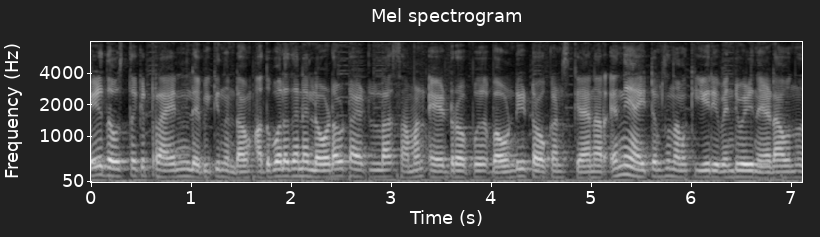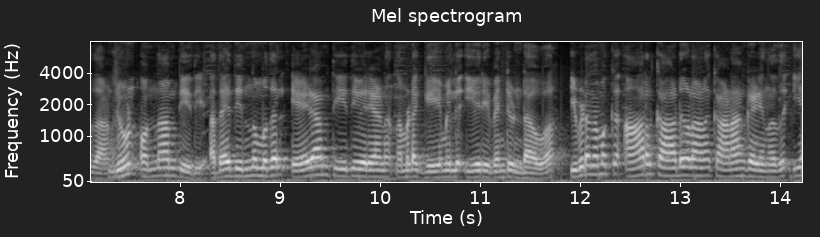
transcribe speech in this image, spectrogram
ഏഴ് ദിവസത്തേക്ക് ട്രയലിന് ലഭിക്കുന്നുണ്ടാവും. അതുപോലെ തന്നെ ലോഡ് ഔട്ട് ആയിട്ടുള്ള summon air drop bounty token scanner എന്നീ ഐറ്റംസ് നമുക്ക് ഈ ഒരു ഇവന്റ് വഴി നേടാവുന്നതാണ്. ജൂൺ ഒന്നാം തീയതി അതായത് ഇന്ന് മുതൽ ഏഴാം തീയതി വരെയാണ് നമ്മുടെ ഗെയിമിൽ ഈ ഒരു ഇവന്റ് ഉണ്ടാവുക. ഇവിടെ നമുക്ക് ആറ് കാർഡുകളാണ് കാണാൻ കഴിയുന്നത്. ഈ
